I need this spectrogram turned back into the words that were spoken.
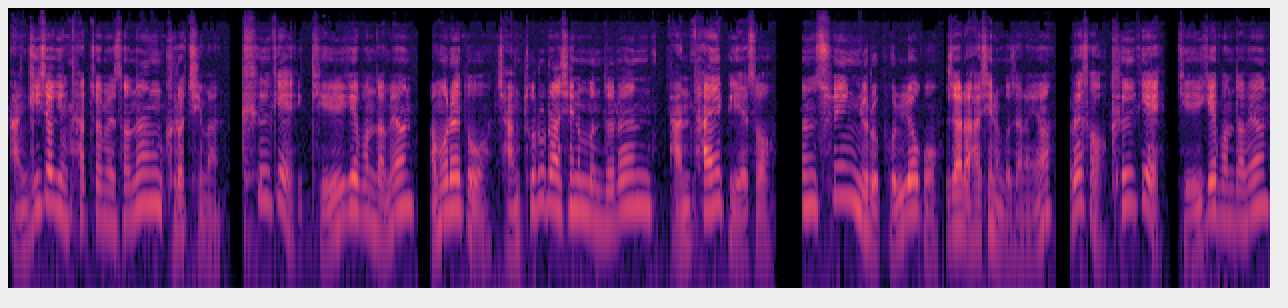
단기적인 타점에서는 그렇지만 크게 길게 본다면 아무래도 장투를 하시는 분들은 단타에 비해서 큰 수익률을 보려고 투자를 하시는 거잖아요. 그래서 크게 길게 본다면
